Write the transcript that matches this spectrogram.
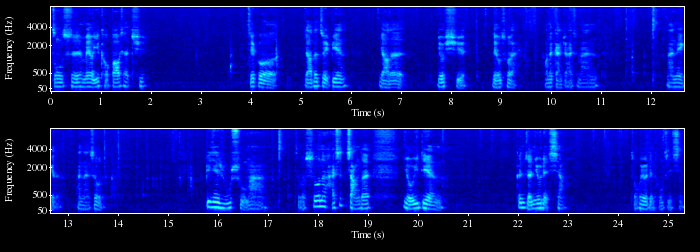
宗师没有一口包下去，结果咬在嘴边，咬的。有血流出来，我的感觉还是蛮蛮那个的，蛮难受的。毕竟乳鼠嘛，怎么说呢，还是长得有一点跟人有点像，总会有点同情心。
